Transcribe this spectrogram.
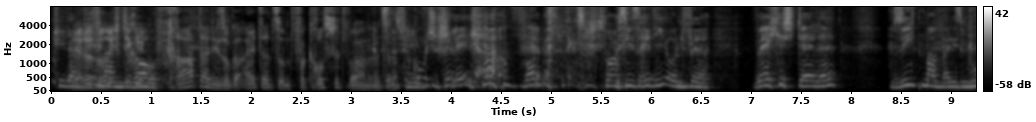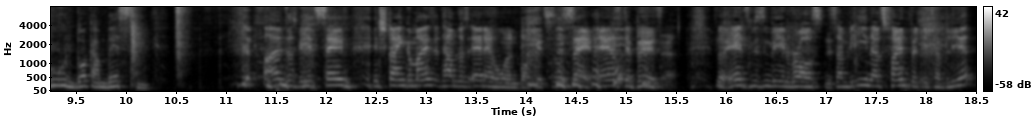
Kriegt Er er hatte so richtige drauf. Krater, die so geeitert und verkrustet waren. Was für komische Schläge. Ja, warum, warum ist richtig unfair? Welche Stelle sieht man bei diesem Hurenbock am besten? Vor allem, dass wir jetzt safe in Stein gemeißelt haben, dass er der Hohenbock ist. So safe. Er ist der Böse. So, jetzt müssen wir ihn roasten. Jetzt haben wir ihn als Feindbild etabliert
